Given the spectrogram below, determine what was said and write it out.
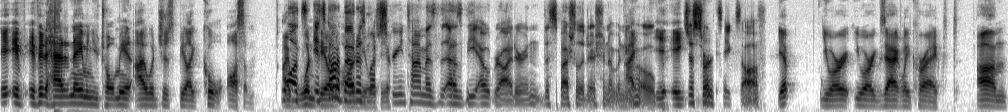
if if it had a name and you told me it, I would just be like, cool, awesome. well, I it's, wouldn't it's be able got to about as much screen time as as the Outrider in the special edition of A New I- Hope. it- It, it- just sort of takes off. Yep, you are you are exactly correct. Um,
